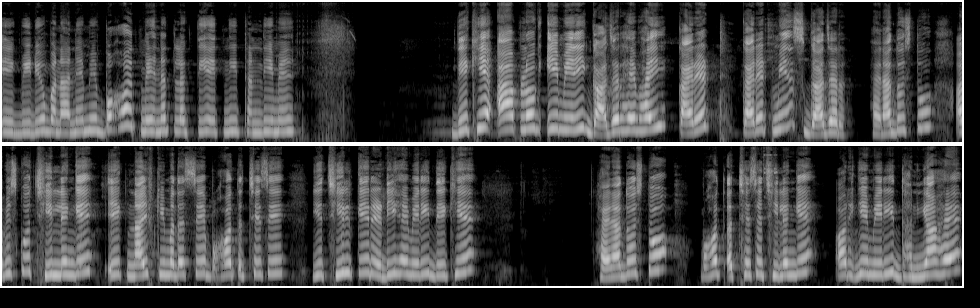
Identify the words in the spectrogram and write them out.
एक वीडियो बनाने में बहुत मेहनत लगती है इतनी ठंडी में। देखिए, आप लोग, ये मेरी गाजर है भाई। कैरेट कैरेट मीन्स गाजर, है ना दोस्तों? अब इसको छील लेंगे। एक नाइफ की मदद से, बहुत अच्छे से। ये छील के रेडी है मेरी, देखिए। है ना दोस्तों? बहुत अच्छे से छीलेंगे। और ये मेरी धनिया है।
